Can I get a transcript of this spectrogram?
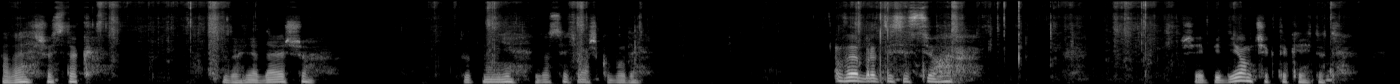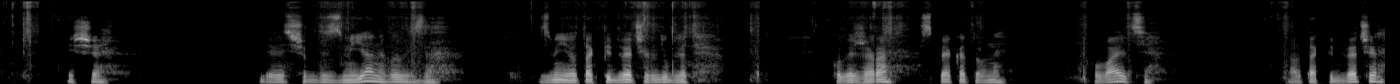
Але щось так виглядає, що тут мені досить важко буде вибратися з цього. Ще й підйомчик такий тут. І ще дивись, щоб десь змія не вилізла. Змії отак під вечір люблять, коли жара, спека, то вони ховаються. А отак під вечір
